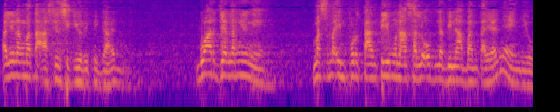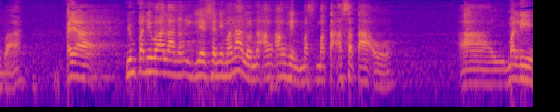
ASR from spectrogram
Alin ang mataas yung security guard? Guardia lang yun eh. Mas maimportante yung nasa loob na binabantayan niya, hindi ba? Kaya, yung paniwala ng Iglesia ni Manalo na ang anghel mas mataas sa tao, ay mali.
